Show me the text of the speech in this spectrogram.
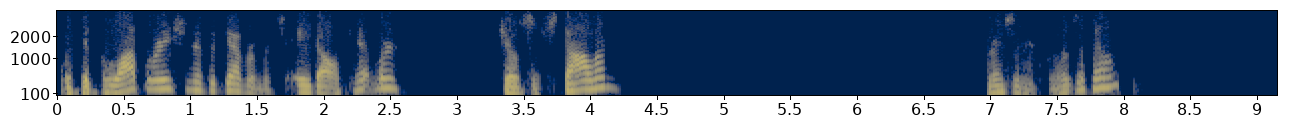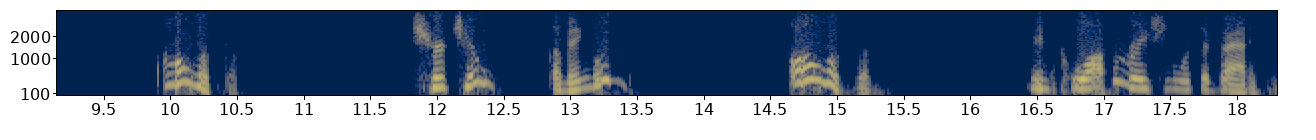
with the cooperation of the governments, Adolf Hitler, Joseph Stalin, President Roosevelt, all of them. Churchill of England, all of them, in cooperation with the Vatican,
